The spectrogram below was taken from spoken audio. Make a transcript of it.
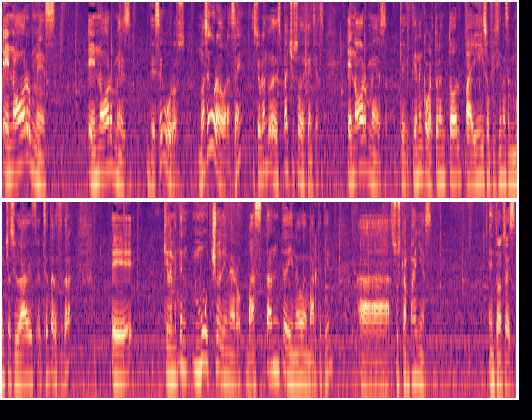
enormes, enormes de seguros, no aseguradoras, ¿eh? estoy hablando de despachos o de agencias, enormes, que tienen cobertura en todo el país, oficinas en muchas ciudades, etcétera, etcétera, eh, que le meten mucho dinero, bastante dinero de marketing a sus campañas. Entonces,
